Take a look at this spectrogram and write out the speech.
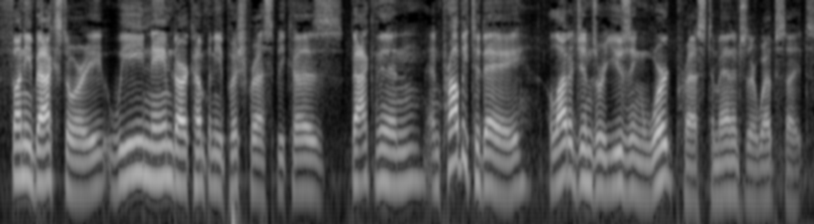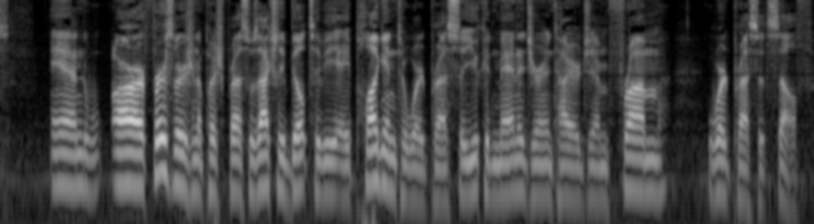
Funny backstory we named our company PushPress because back then, and probably today, a lot of gyms were using WordPress to manage their websites. And our first version of PushPress was actually built to be a plugin to WordPress so you could manage your entire gym from WordPress itself.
